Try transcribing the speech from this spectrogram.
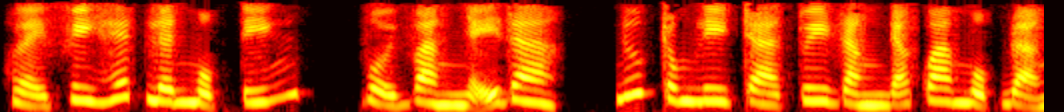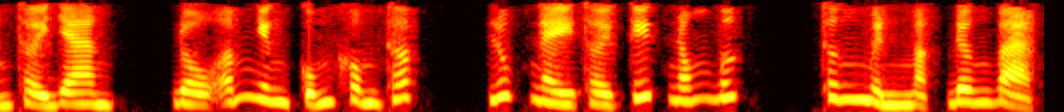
Huệ Phi hét lên một tiếng, vội vàng nhảy ra, nước trong ly trà tuy rằng đã qua một đoạn thời gian, độ ấm nhưng cũng không thấp, lúc này thời tiết nóng bức, thân mình mặc đơn bạc,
